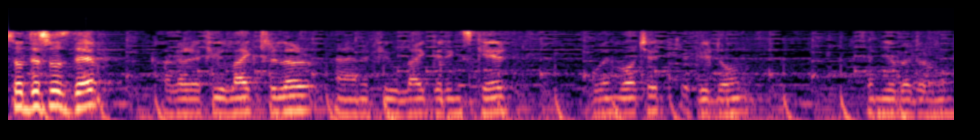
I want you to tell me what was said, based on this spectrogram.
So this was there. Agar if you like thriller and if you like getting scared, go and watch it. If you don't, send you better home.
